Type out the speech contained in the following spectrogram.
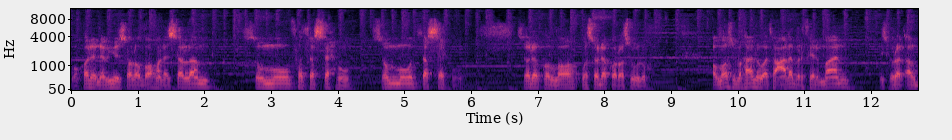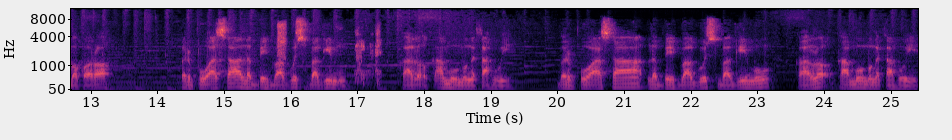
وقال النبي صلى الله عليه وسلم صموا فتصحوا صموا تصحوا. صدق الله وصدق رسوله. Allah Subhanahu wa taala berfirman di surat Al-Baqarah berpuasa lebih bagus bagimu kalau kamu mengetahui. Berpuasa lebih bagus bagimu kalau kamu mengetahui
